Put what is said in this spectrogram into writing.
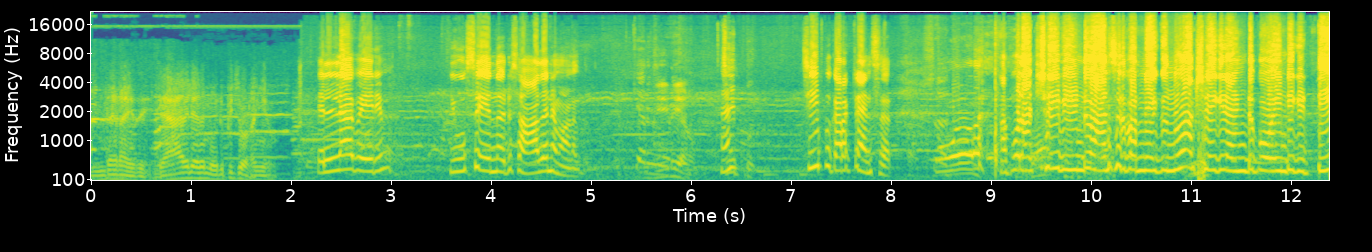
എന്താടാ ഇത്? രാവിലെ അത് ഒലിപ്പിച്ചു തുടങ്ങിയോ എല്ലാ പേരും യൂസ് ചെയ്യുന്ന ഒരു സാധനമാണത്? ചീപ്പ്. Correct answer. അപ്പോൾ അക്ഷയ് വീണ്ടും ആൻസർ പറഞ്ഞേക്കുന്നു. അക്ഷയ്ക്ക് രണ്ട് പോയിന്റ് കിട്ടി.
